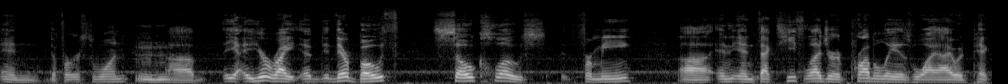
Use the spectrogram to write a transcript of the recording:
in the first one. Mhm. Uh, yeah, you're right. They're both so close for me. Uh, and in fact, Heath Ledger probably is why I would pick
